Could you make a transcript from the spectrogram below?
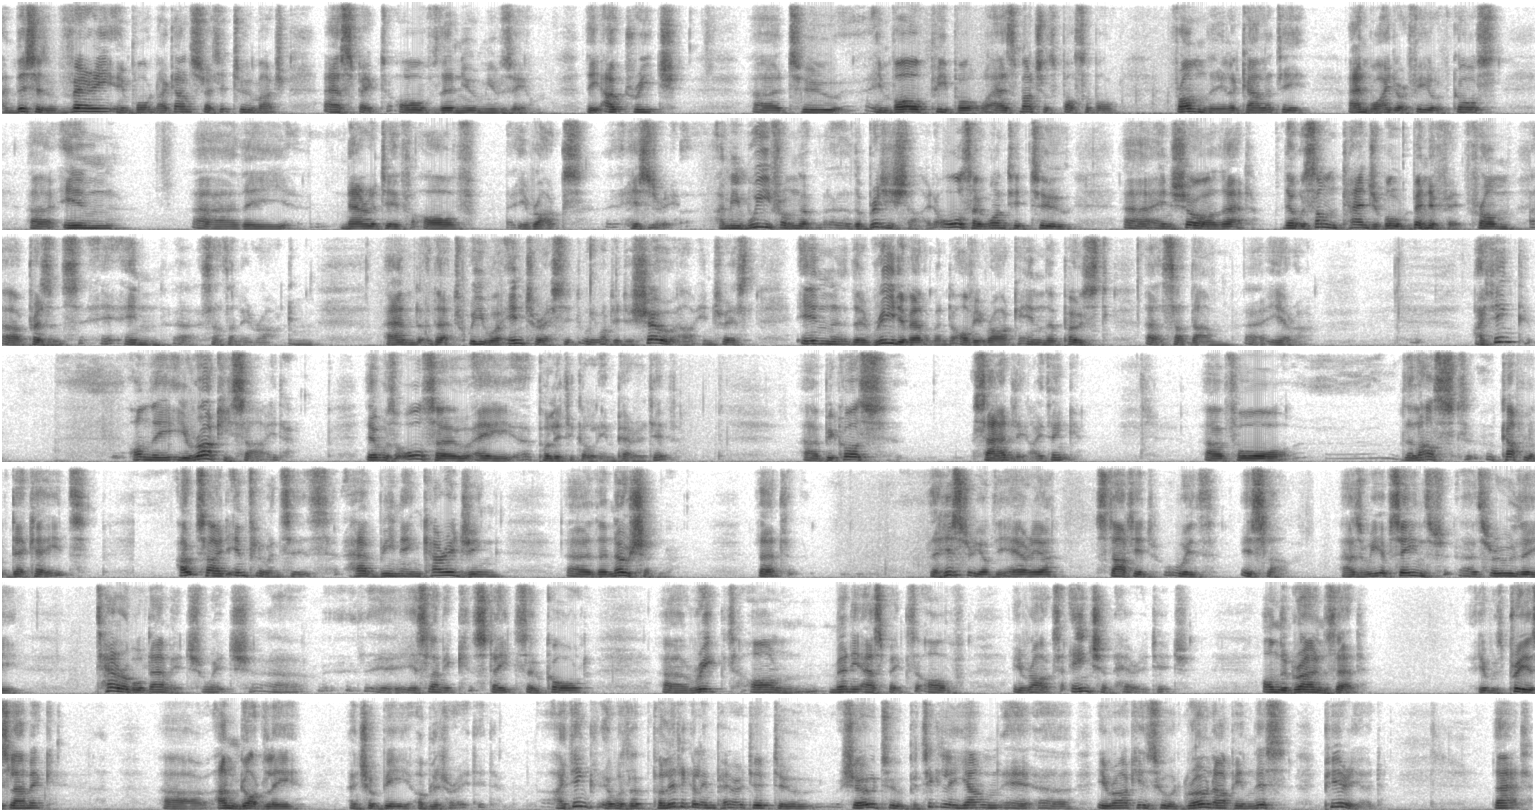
And this is a very important, I can't stress it too much, aspect of the new museum. The outreach uh, to involve people as much as possible from the locality and wider afield, of course, uh, in uh, the narrative of Iraq's history. I mean, we from the, the British side also wanted to uh, ensure that there was some tangible benefit from our presence in uh, southern Iraq. Mm. And that we were interested, we wanted to show our interest in the redevelopment of Iraq in the post uh, Saddam uh, era. I think on the Iraqi side, there was also a political imperative uh, because, sadly, I think, uh, for the last couple of decades, outside influences have been encouraging uh, the notion that the history of the area started with Islam. As we have seen th- uh, through the terrible damage which uh, Islamic State, so called, uh, wreaked on many aspects of Iraq's ancient heritage on the grounds that it was pre Islamic, uh, ungodly, and should be obliterated. I think there was a political imperative to show to particularly young uh, Iraqis who had grown up in this period that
